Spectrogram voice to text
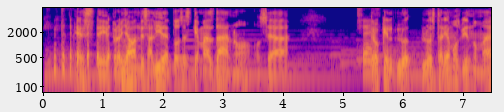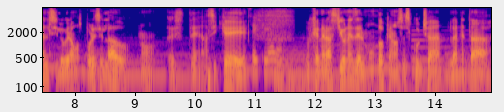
este, pero ya van de salida, entonces, ¿qué más da, no? O sea... Creo que lo, lo, estaríamos viendo mal si lo viéramos por ese lado, ¿no? Este, así que generaciones del mundo que nos escuchan, la neta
